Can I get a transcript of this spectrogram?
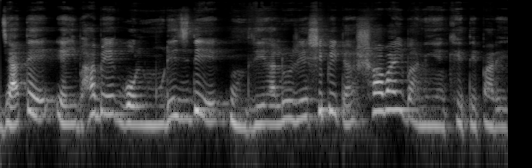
যাতে এইভাবে গোলমরিচ দিয়ে কুঁদরি আলুর রেসিপিটা সবাই বানিয়ে খেতে পারে।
